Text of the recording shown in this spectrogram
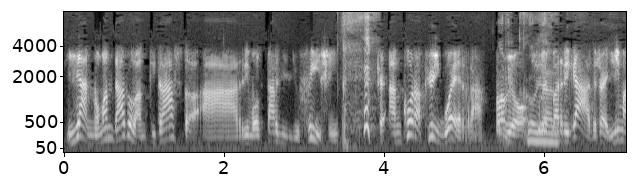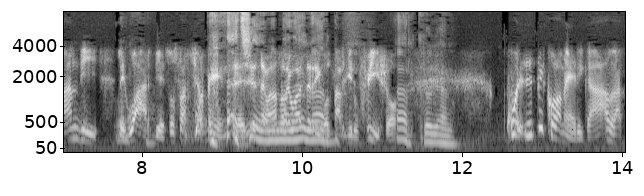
gli hanno mandato l'antitrust a rivoltargli gli uffici, cioè ancora più in guerra, proprio Porco sulle barricate, cioè gli mandi le guardie sostanzialmente, Eh, gli cioè, stai mandando le mandano guardie a rivoltargli l'ufficio. Porco Il piccolo America, allora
